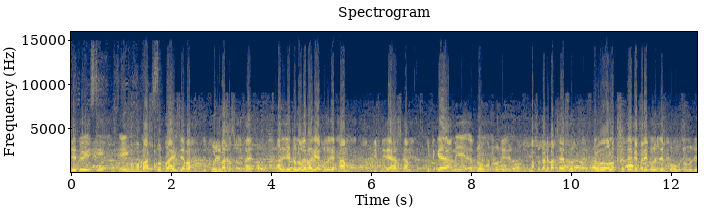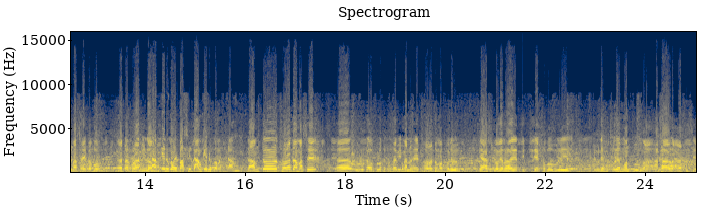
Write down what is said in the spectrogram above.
যিহেতু এই- এই- এইসমূহ মাছ ক'ৰ পৰা আহিছে বা পুখুৰীৰ মাছ আচলতে আজি যিহেতু লগে ভাগে একেলগে খাম তৃপ্তিৰে এসাঁজ খাম গতিকে আমি ব্ৰহ্মপুত্ৰ নদীৰ মাছৰ কাৰণে বাট চাই আছোঁ। আৰু অলপ পিছতে বেপাৰীয়ে ক'লে যে ব্ৰহ্মপুত্ৰ নদীৰ মাছ আহি পাব তাৰ পৰা আমি ল'ম। কেনেকুৱা দাম কেনেকুৱা দামটো চৰা দাম আছে। উৰুকা উপলক্ষে তথাপি মানুহে চৰা দামত হ'লেও এসাঁজ লগে ভাগে তৃপ্তিৰে খাব বুলি ইতিমধ্যে সকলোৱে মন আশা ৰাখিছে।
